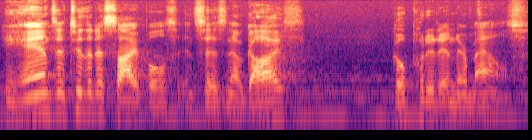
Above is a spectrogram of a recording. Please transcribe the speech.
He hands it to the disciples and says, Now, guys, go put it in their mouths.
